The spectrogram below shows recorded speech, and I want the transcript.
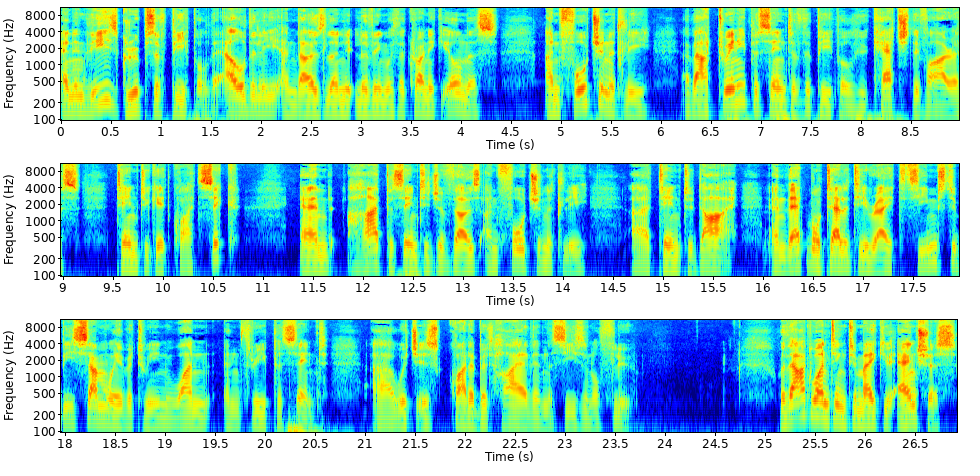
And in these groups of people, the elderly and those living with a chronic illness, unfortunately, about 20% of the people who catch the virus tend to get quite sick, and a high percentage of those, unfortunately, uh, tend to die. And that mortality rate seems to be somewhere between 1 and 3%, uh, which is quite a bit higher than the seasonal flu. Without wanting to make you anxious,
